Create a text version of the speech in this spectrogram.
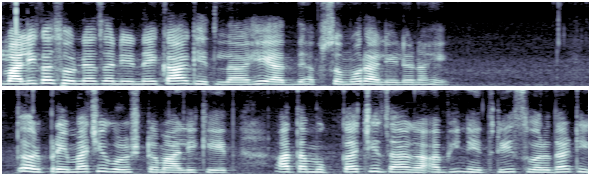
मालिका सोडण्याचा निर्णय का घेतला हे अद्याप समोर आलेलं नाही. तर प्रेमाची गोष्ट मालिकेत आता मुक्ताची जागा अभिनेत्री स्वर्धा ठि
